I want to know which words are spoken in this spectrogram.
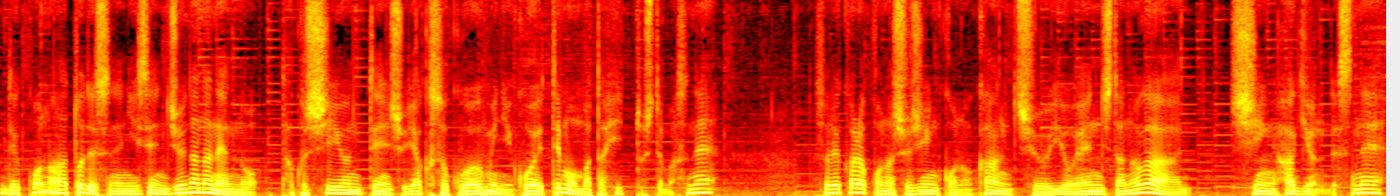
で、この後ですね、2017年のタクシー運転手約束は海に越えてもまたヒットしてますね。それからこの主人公の韓中尉を演じたのがシン・ハギュンですね。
